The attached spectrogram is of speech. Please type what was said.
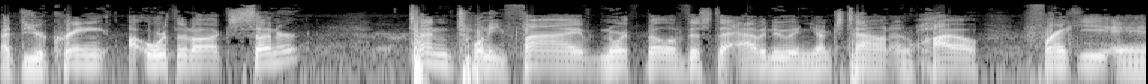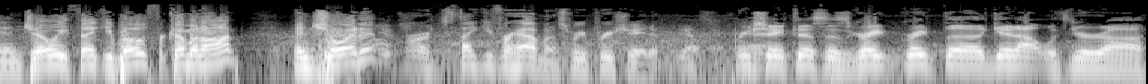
at the Ukrainian Orthodox Center, 1025 North Bella Vista Avenue in Youngstown, in Ohio. Frankie and Joey, thank you both for coming on. Enjoyed it. thank you for having us. We appreciate it. Yes, appreciate this. It's great, great to get out with your uh,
